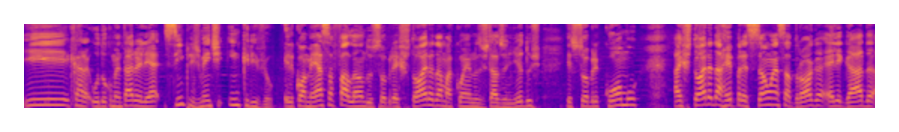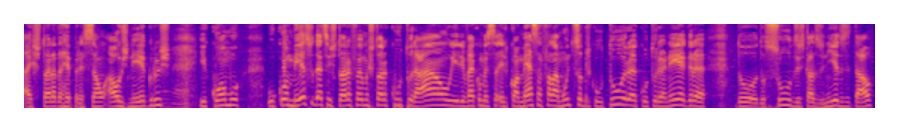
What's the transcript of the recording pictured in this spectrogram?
E, cara, o documentário ele é simplesmente incrível. Ele começa falando sobre a história da maconha nos Estados Unidos e sobre como a história da repressão a essa droga é ligada à história da repressão aos negros e como o começo dessa história foi uma história cultural e ele vai começar, ele começa a falar muito sobre cultura, cultura negra do, do sul dos Estados Unidos e tal,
